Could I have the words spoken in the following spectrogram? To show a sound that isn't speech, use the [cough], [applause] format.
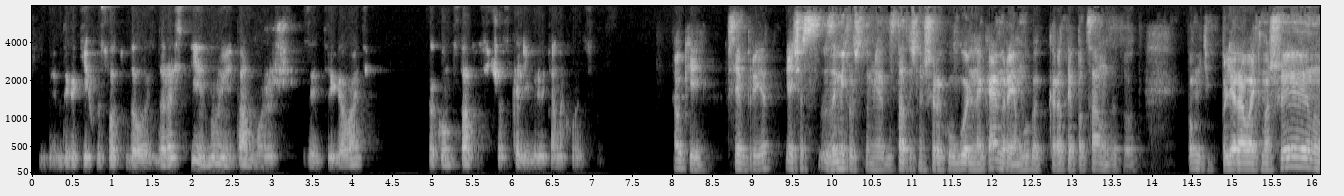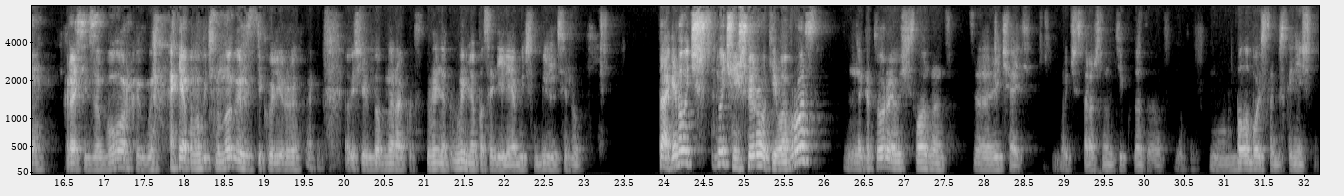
до каких высот удалось дорасти, ну и там можешь заинтриговать в каком статусе сейчас калибре у тебя находится. Окей, всем привет. Я сейчас заметил, что у меня достаточно широкоугольная камера, я могу как карате пацан вот это вот, помните, полировать машину, красить забор, как бы. А [laughs] я обычно много жестикулирую. [laughs] Очень удобный ракурс. Вы меня, вы меня посадили, я обычно ближе сижу. Так, это очень, очень широкий вопрос, на который очень сложно отвечать. Очень страшно уйти куда-то в балабольство бесконечно.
